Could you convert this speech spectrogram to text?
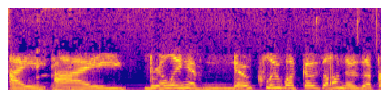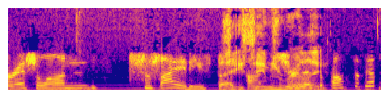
I I really have no clue what goes on those upper echelon societies, but She seems sure really- that's a possibility.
